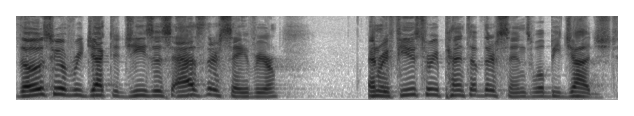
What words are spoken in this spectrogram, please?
those who have rejected Jesus as their Savior and refuse to repent of their sins will be judged.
